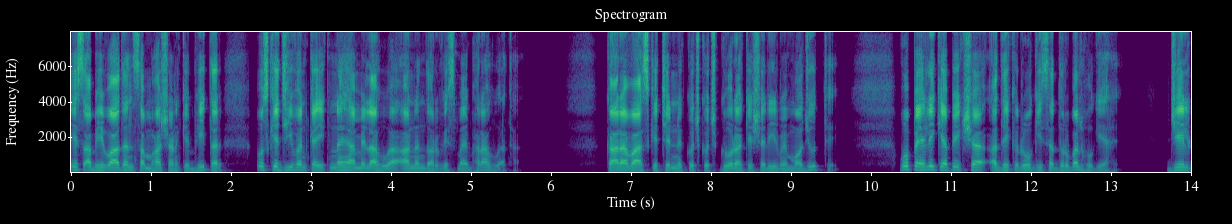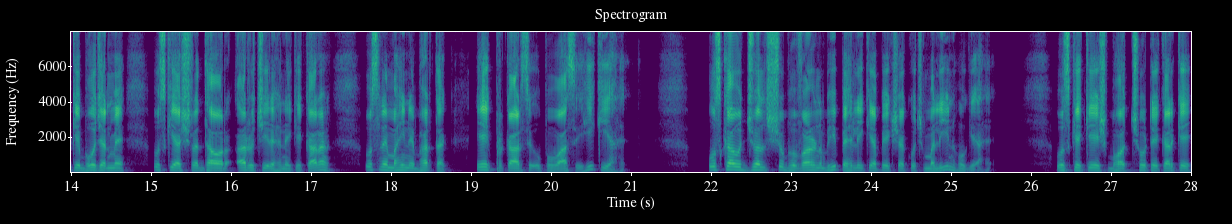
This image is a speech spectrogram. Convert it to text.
इस अभिवादन संभाषण के भीतर उसके जीवन का एक नया मिला हुआ आनंद और विस्मय भरा हुआ था। कारावास के चिन्ह कुछ कुछ गोरा के शरीर में मौजूद थे। वो पहले की अपेक्षा अधिक रोगी सा दुर्बल हो गया है। जेल के भोजन में उसकी अश्रद्धा और अरुचि रहने के कारण उसने महीने भर तक एक प्रकार से उपवास ही किया है। उसका उज्ज्वल शुभ वर्ण भी पहले की अपेक्षा कुछ मलिन हो गया है। उसके केश बहुत छोटे करके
